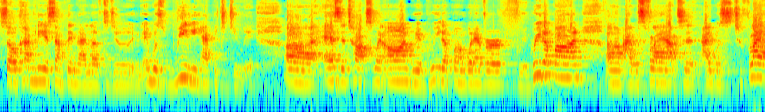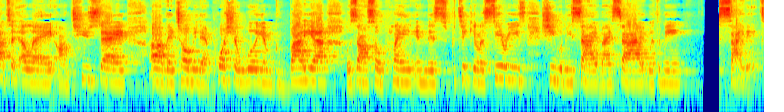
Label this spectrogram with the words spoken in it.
So comedy is something that I love to do and, and was really happy to do it. Uh, as the talks went on, we agreed upon whatever we agreed upon. Um, I was fly out to, I was to fly out to LA on Tuesday. Uh, they told me that Porsha William Guobadia was also playing in this particular series. She would be side by side with me. Excited.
